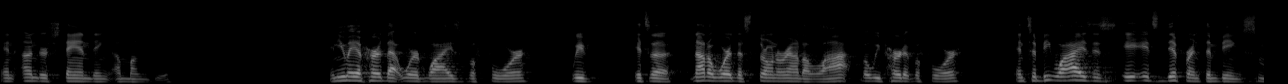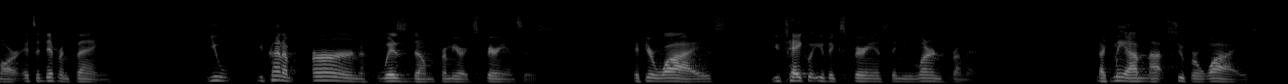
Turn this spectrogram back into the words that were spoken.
and understanding among you? And you may have heard that word wise before. We've, it's a, not a word that's thrown around a lot, but we've heard it before. And to be wise is it's different than being smart. It's a different thing. You you kind of earn wisdom from your experiences. If you're wise, you take what you've experienced and you learn from it. Like me, I'm not super wise.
